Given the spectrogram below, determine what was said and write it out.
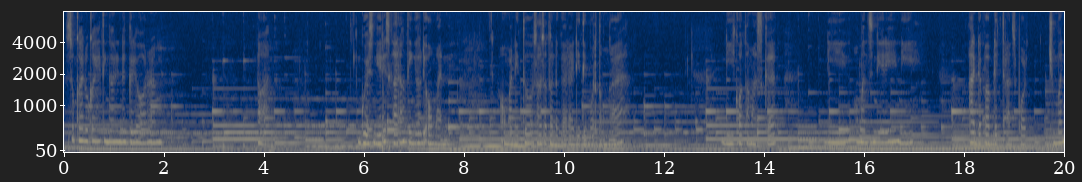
Suka dukanya tinggal di negeri orang. Oh, gue sendiri sekarang tinggal di Oman. Oman itu salah satu negara di Timur Tengah di kota Muscat. Di Oman sendiri ini ada public transport cuman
